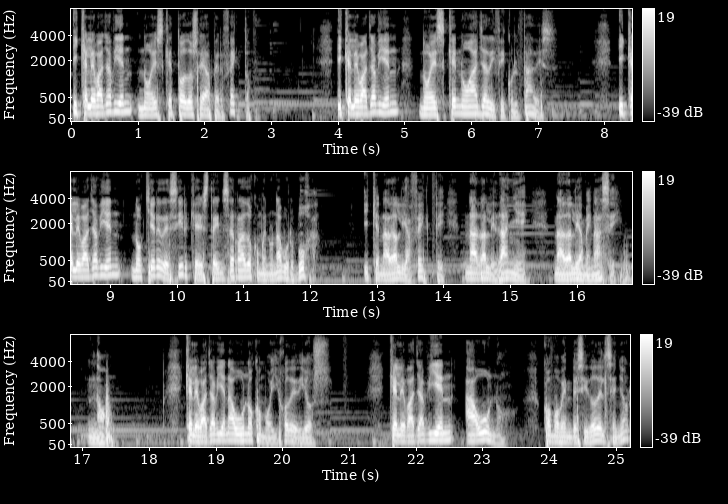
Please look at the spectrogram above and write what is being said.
Y que le vaya bien no es que todo sea perfecto. Y que le vaya bien no es que no haya dificultades. Y que le vaya bien no quiere decir que esté encerrado como en una burbuja y que nada le afecte, nada le dañe, nada le amenace. No. Que le vaya bien a uno como hijo de Dios. Que le vaya bien a uno como bendecido del Señor.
